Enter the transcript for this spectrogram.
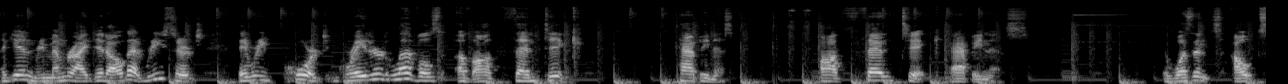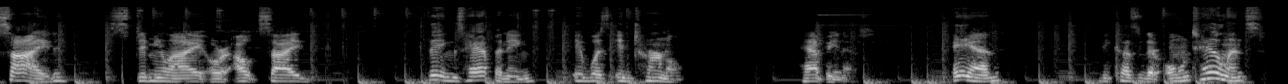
again, remember, I did all that research. They report greater levels of authentic happiness authentic happiness. It wasn't outside stimuli or outside things happening, it was internal happiness. And because of their own talents,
